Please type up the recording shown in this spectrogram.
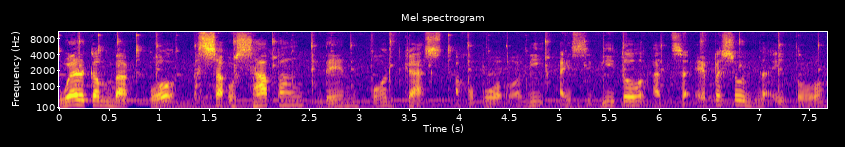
Welcome back po sa Usapang Den Podcast. Ako po Oli ay si Vito at sa episode na ito,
